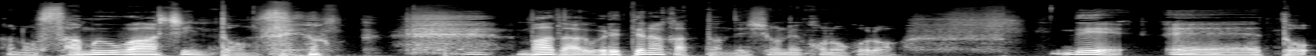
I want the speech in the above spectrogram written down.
あの、サム・ワーシントンですよ。まだ売れてなかったんでしょうね、この頃。で、えー、っと、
